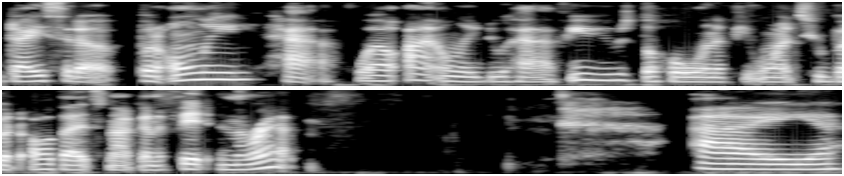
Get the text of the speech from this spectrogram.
dice it up, but only half. Well, I only do half. You use the whole one if you want to, but all that's not gonna fit in the wrap. I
